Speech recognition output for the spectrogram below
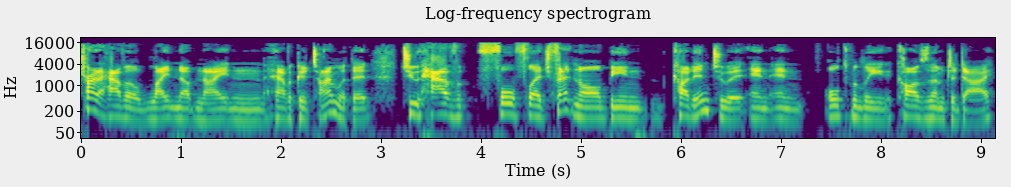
try to have a lighten up night and have a good time with it to have full fledged fentanyl being cut into it and and ultimately cause them to die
